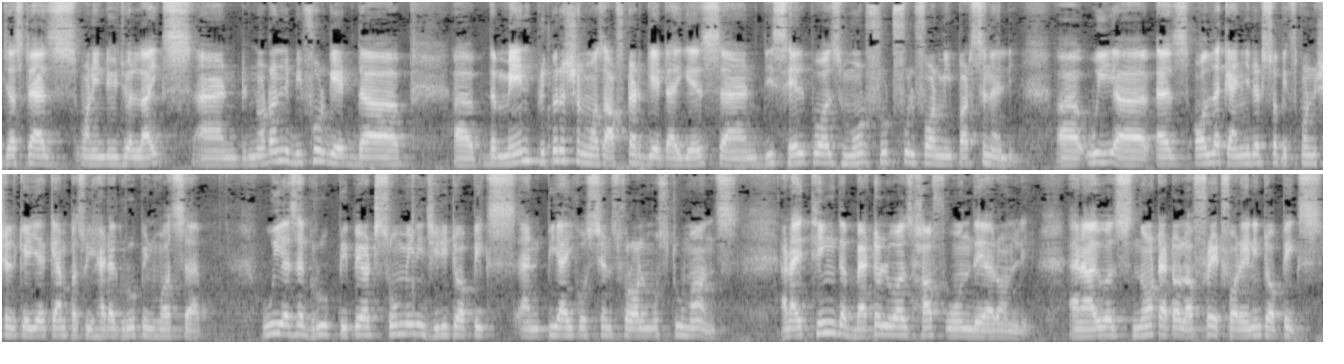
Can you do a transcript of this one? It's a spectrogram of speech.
just as one individual likes. And not only before gate the uh, the main preparation was after gate i guess. And this help was more fruitful for me personally. Uh, we uh, as all the candidates of exponential career campus we had a group in whatsapp. We as a group prepared so many gd topics and pi questions for almost two months. And i think the battle was half won there only. And i was not at all afraid for any topics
